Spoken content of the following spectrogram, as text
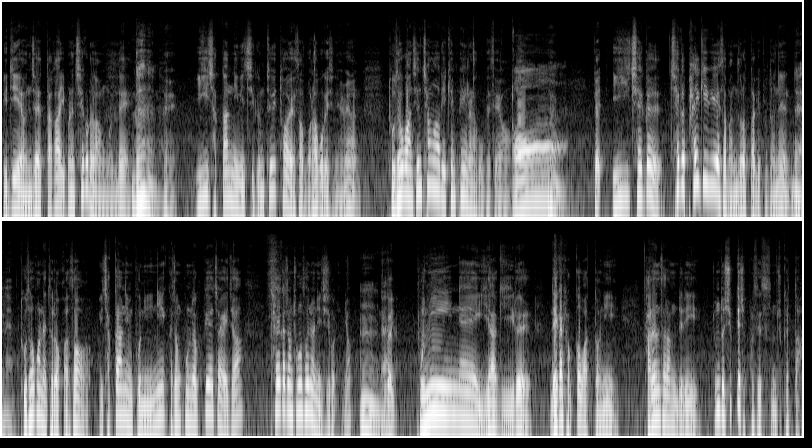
리디에 연재했다가 이번에 책으로 나온 건데 네네네. 네. 이 작가님이 지금 트위터에서 뭘 하고 계시냐면 도서관 신청하기 캠페인을 하고 계세요. 어, 그러니까 이 책을 책을 팔기 위해서 만들었다기보다는 네. 네 도서관에 들어가서 이 작가님 본인이 가정폭력 피해자이자 탈가정 청소년이시거든요. 음, 네. 그러니까 본인의 이야기를 내가 겪어봤더니 다른 사람들이 좀 더 쉽게 접할 수 있었으면 좋겠다.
